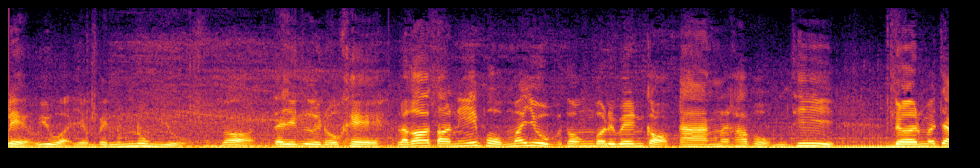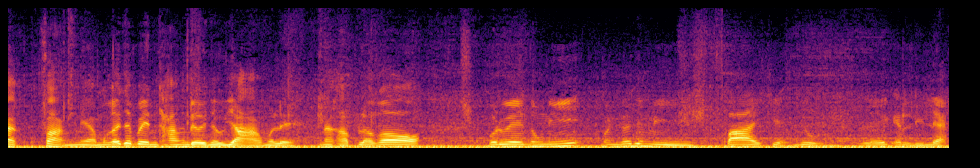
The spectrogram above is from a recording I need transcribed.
หลวๆอยู่อะยังเป็นนุ่มๆอยู่ ก็แต่อย่างอื่นโอเค แล้วก็ตอนนี้ผมมาอยู่ตรงบริเวณเกาะกลางนะครับผมที่เดินมาจากฝั่งเนี่ยมันก็จะเป็นทางเดินยาวๆมาเลยนะครับ แล้วก็บริเวณตรงนี้มันก็จะมีป้ายเขียนอยู่เนี่ย Lake and Relax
